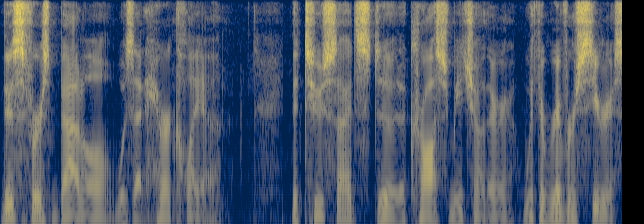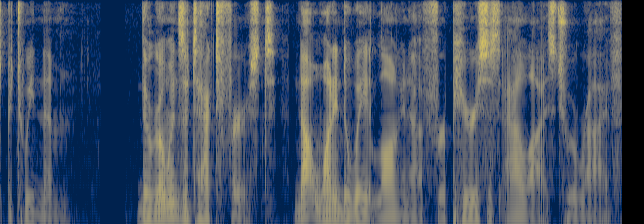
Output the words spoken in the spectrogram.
This first battle was at Heraclea. The two sides stood across from each other with the river Siris between them. The Romans attacked first, not wanting to wait long enough for Pyrrhus's allies to arrive.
